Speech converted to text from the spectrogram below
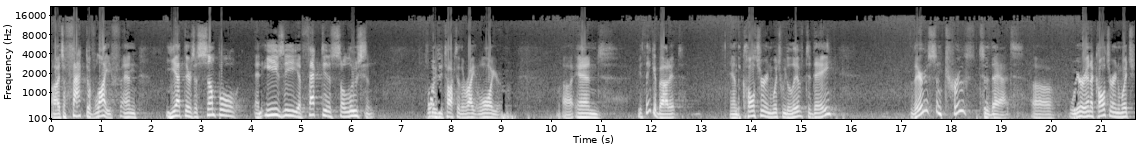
Uh, it's a fact of life. And yet there's a simple and easy, effective solution as long as you talk to the right lawyer. Uh, and you think about it, and the culture in which we live today, there is some truth to that. Uh, we're in a culture in which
